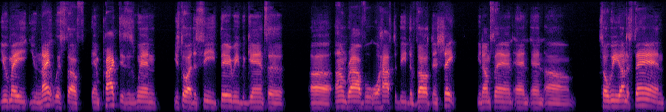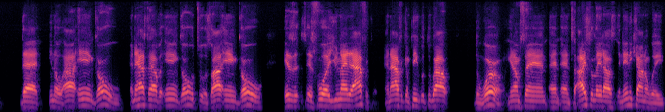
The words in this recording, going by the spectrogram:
you may unite with stuff. In practice is when you start to see theory begin to uh, unravel or have to be developed and shaped. You know what I'm saying? And and um, so we understand that you know our end goal, and it has to have an end goal to it. So our end goal is is for united Africa and African people throughout the world, you know what I'm saying? And, and to isolate us in any kind of way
